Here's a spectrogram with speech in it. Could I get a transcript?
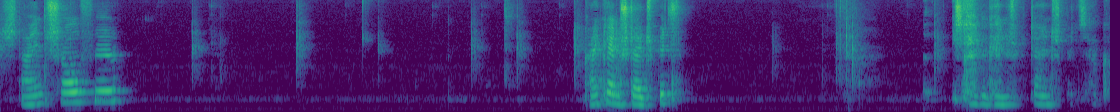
Steinschaufel. Kann ich keine Steinspitze? Ich kann mir keine Steinspitzhacke.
